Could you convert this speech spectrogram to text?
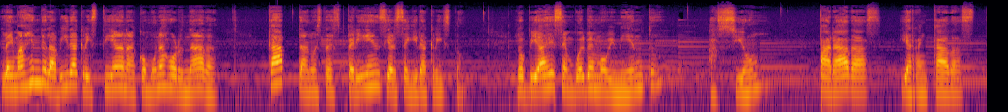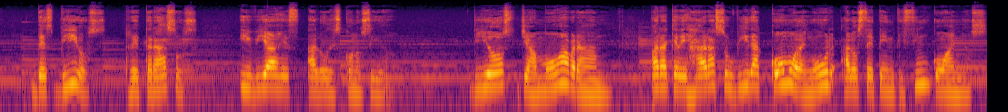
la imagen de la vida cristiana como una jornada capta nuestra experiencia al seguir a Cristo. Los viajes se envuelven movimiento, acción, paradas y arrancadas, desvíos, retrasos y viajes a lo desconocido. Dios llamó a Abraham para que dejara su vida cómoda en Ur a los 75 años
